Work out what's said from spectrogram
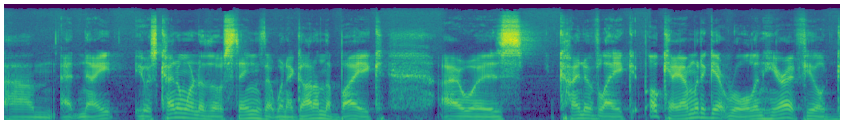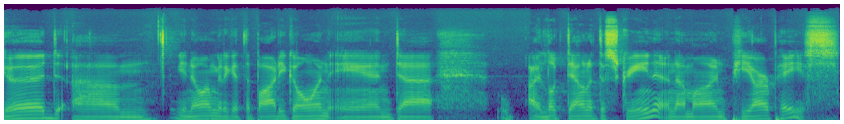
um, at night. It was kind of one of those things that when I got on the bike, I was kind of like, okay, I'm going to get rolling here. I feel good. Um, you know, I'm going to get the body going. And uh, I look down at the screen and I'm on PR pace.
